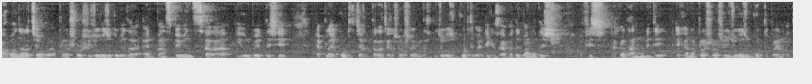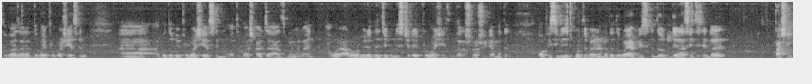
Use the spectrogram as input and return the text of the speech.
আহ্বান জানাচ্ছি, আপনারা সরাসরি যোগাযোগ করবেন। যারা অ্যাডভান্স পেমেন্ট ছাড়া ইউরোপের দেশে অ্যাপ্লাই করতে চান, তারা চাইলে সরাসরি আমাদের সাথে যোগাযোগ করতে পারেন, ঠিক আছে? আমাদের বাংলাদেশ অফিস ঢাকা ধানমন্ডিতে, এখানে আপনারা সরাসরি যোগাযোগ করতে পারেন, অথবা যারা দুবাই প্রবাসী আছেন আবুধাবি প্রবাসী আছেন, অথবা শারজা আজমান আলাইন, আমার আরব আমিরাতের যে কোনো স্টেটের প্রবাসী আছেন, তারা সরাসরি আমাদের অফিসে ভিজিট করতে পারেন। আমাদের দুবাই অফিস কিন্তু ডেরা সিটি সেন্টারের পাশেই।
